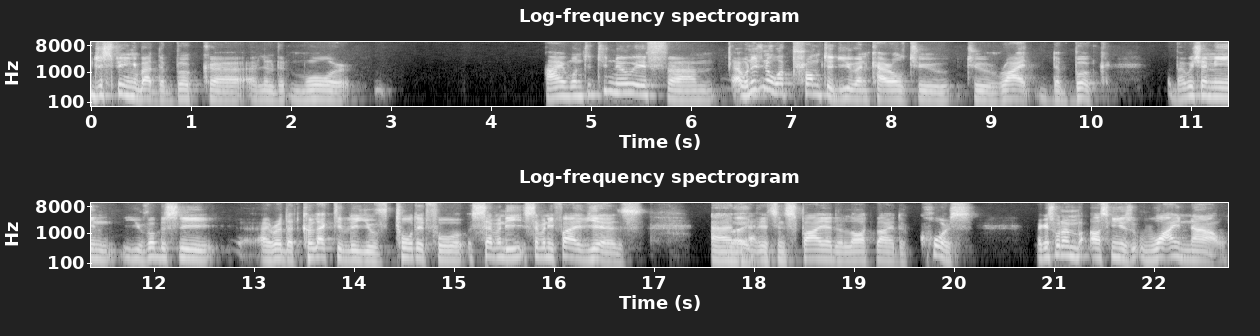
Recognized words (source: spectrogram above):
just speaking about the book uh, a little bit more, I wanted to know if um, I wanted to know what prompted you and Carole to to write the book. By which I mean you've obviously I read that collectively you've taught it for 70, 75 years, and, right. and it's inspired a lot by the course. I guess what I'm asking is why now?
